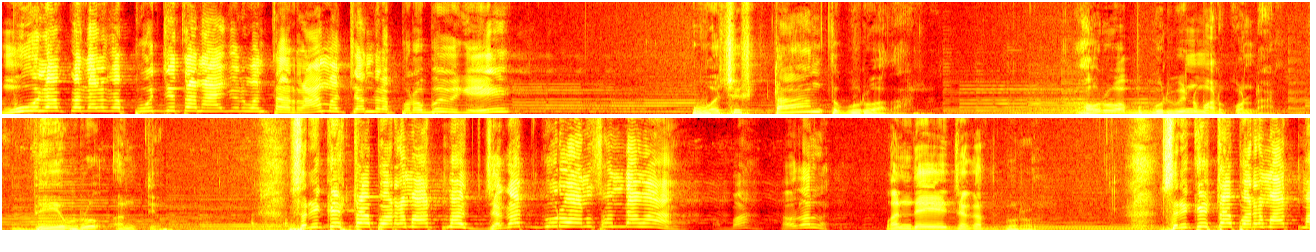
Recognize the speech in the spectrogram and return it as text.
ಮೂಲಕದೊಳಗೆ ಪೂಜ್ಯತನಾಗಿರುವಂಥ ರಾಮಚಂದ್ರ ಪ್ರಭುವಿಗೆ ವಶಿಷ್ಠಾಂತ ಗುರು ಅದ. ಅವರು ಒಬ್ಬ ಗುರುವಿನ ಮಾಡಿಕೊಂಡ ದೇವರು ಅಂತೀವಿ. ಶ್ರೀಕೃಷ್ಣ ಪರಮಾತ್ಮ ಜಗದ್ಗುರು ಅನ್ಸಂದವ. ಅಬ್ಬ ಹೌದಲ್ಲ? ಒಂದೇ ಜಗದ್ಗುರು. ಶ್ರೀಕೃಷ್ಣ ಪರಮಾತ್ಮ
